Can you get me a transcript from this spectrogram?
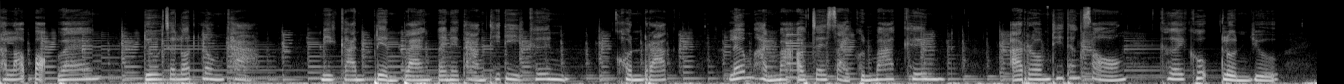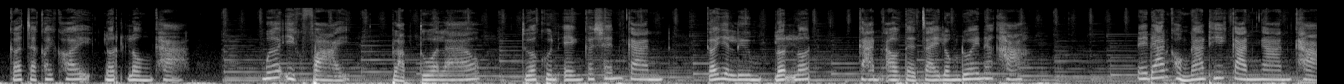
ทะเลาะเบาะแวงดูจะลดลงค่ะ มีการเปลี่ยนแปลงไปในทางที่ดีขึ้น คนรักเริ่มหันมาเอาใจใส่คุณมากขึ้น อารมณ์ที่ทั้งสองเคยคุกลุ่นอยู่ ก็จะค่อยๆ ลดลงค่ะ เมื่ออีกฝ่ายปรับตัวแล้ว ตัวคุณเองก็เช่นกัน ก็อย่าลืมลดลด การเอาแต่ใจลงด้วยนะคะ ในด้านของหน้าที่การงานค่ะ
